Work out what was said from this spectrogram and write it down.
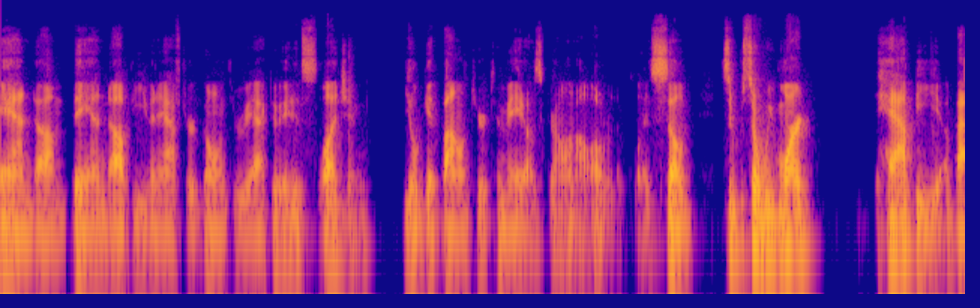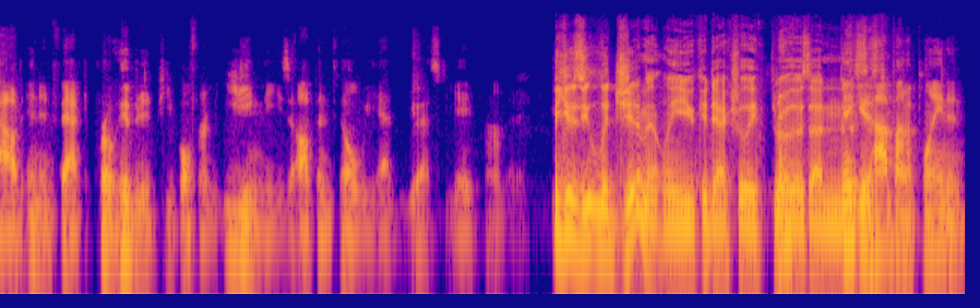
and um, they end up even after going through activated sludging, you'll get volunteer tomatoes growing all over the place. So, so, so we weren't happy about and in fact prohibited people from eating these up until we had the USDA permit. Because you legitimately you could actually throw And those out into They the could system. hop on a plane and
